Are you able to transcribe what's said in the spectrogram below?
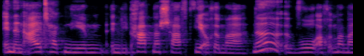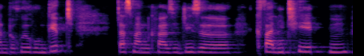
in den Alltag nehmen, in die Partnerschaft, wie auch immer, ne? wo auch immer man Berührung gibt, dass man quasi diese Qualitäten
